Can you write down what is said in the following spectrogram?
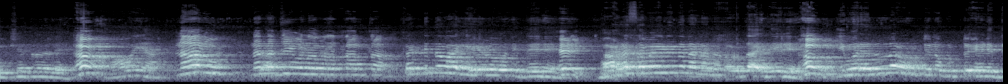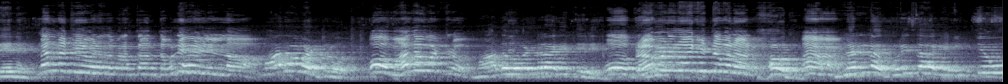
ಈ ಕ್ಷೇತ್ರದಲ್ಲಿ. ಮಾವಯ್ಯ ನಾನು ನನ್ನ ಜೀವನದ ವೃತ್ತಾಂತ ಖಂಡಿತವಾಗಿ ಹೇಳುವುದಿದ್ದೇನೆ ಹೇಳಿ. ಬಹಳ ಸಮಯದಿಂದ ನನ್ನನ್ನು ನೋಡ್ತಾ ಇದ್ದೀರಿ. ಹೌದು. ಇವರೆಲ್ಲ ಹುಟ್ಟಿನ ಗುಟ್ಟು ಹೇಳಿದ್ದೇನೆ. ನನ್ನ ಜೀವನದ ವೃತ್ತಾಂತವನ್ನು ಹೇಳಿಲ್ಲ. ಮಾಧವ ಭಟ್ರು ಓ ಮಾಧವ ಭಟ್ರು ಮಾಧವ ಭಟ್ರಾಗಿದ್ದೀರಿ ಓ ಬ್ರಾಹ್ಮಣನಾಗಿದ್ದವ ನಾನು. ಹೌದು. ನನ್ನ ಕುರಿತಾಗಿ ನಿತ್ಯವೂ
